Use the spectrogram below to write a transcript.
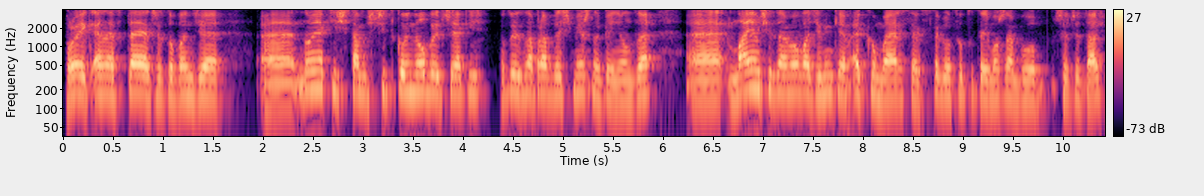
projekt NFT, czy to będzie e, no jakiś tam shitcoinowy, czy jakiś, no to jest naprawdę śmieszne pieniądze, e, mają się zajmować rynkiem e-commerce, jak z tego, co tutaj można było przeczytać,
